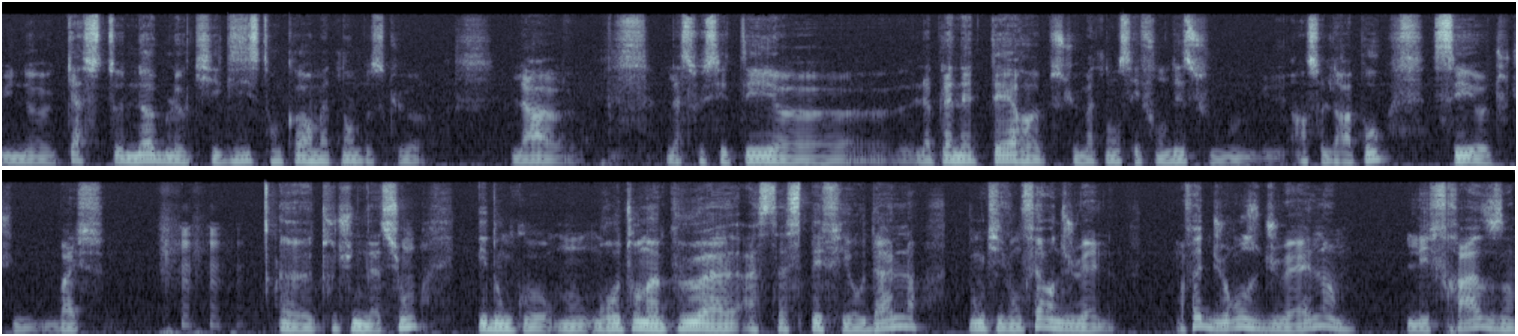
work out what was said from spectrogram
une caste noble qui existe encore maintenant parce que là, la société, la planète Terre, parce que maintenant c'est fondé sous un seul drapeau, c'est toute une, bref, toute une nation. Et donc on, retourne un peu à, cet aspect féodal. Donc ils vont faire un duel. En fait, durant ce duel, les phrases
